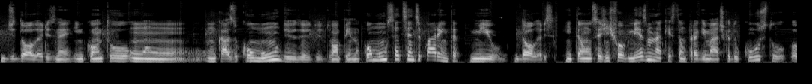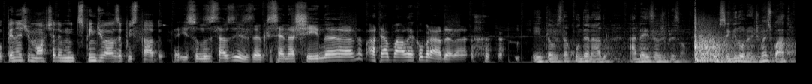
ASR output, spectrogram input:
de dólares, né, enquanto um, um caso comum de, de, de uma pena comum, 740 mil dólares. Então, se a gente for mesmo na questão questão pragmática do custo, a pena de morte ela é muito dispendiosa para o Estado. É isso nos Estados Unidos, né? Porque se é na China, até a bala é cobrada, né? Então está condenado a 10 anos de prisão. Vou ser ignorante mais 4,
